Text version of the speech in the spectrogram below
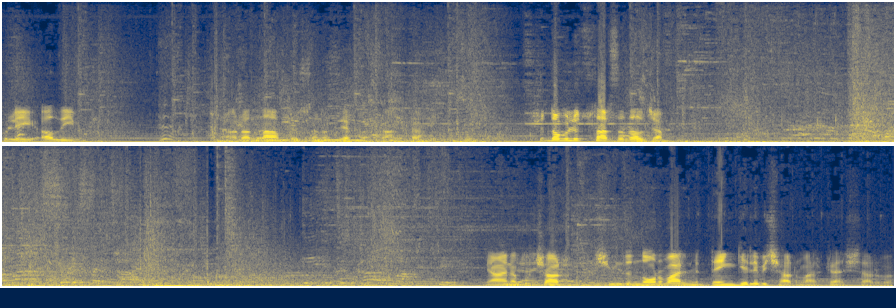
Kuleyi alayım. Sonra ne yapıyorsanız yapın kanka. Şu W tutarsa da alacağım. Yani bu çar şimdi normal mi? Dengeli bir çar mı arkadaşlar bu?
